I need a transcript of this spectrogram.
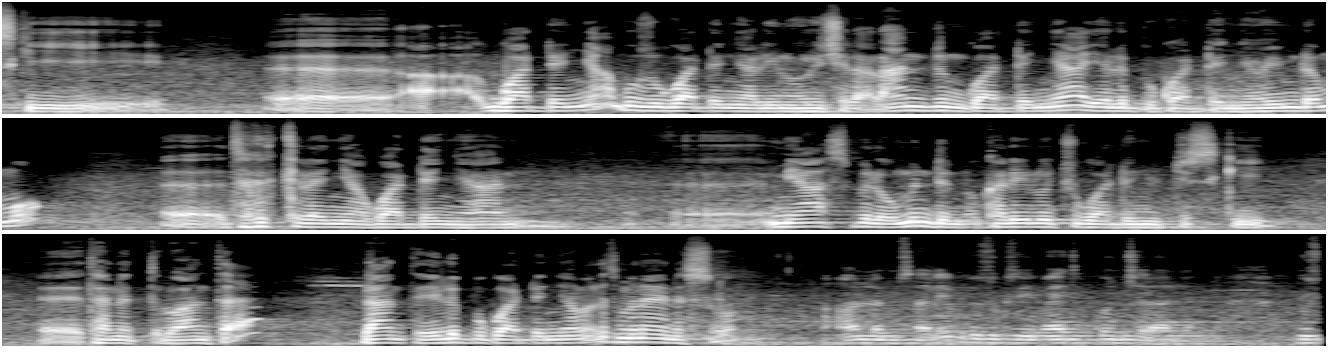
እስኪ ጓደኛ ብዙ ጓደኛ ሊኖር ይችላል። አንድን ጓደኛ የልብ ጓደኛ ወይም ደግሞ ትክክለኛ ጓደኛን የሚያስብለው ምንድን ነው? ከሌሎቹ ጓደኞች እስኪ ተነጥሎ አንተ ለአንተ የልብ ጓደኛ ማለት ምን አይነት ሰው ነው? አሁን ለምሳሌ ብዙ ጊዜ ማየት እኮ እንችላለን። ብዙ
